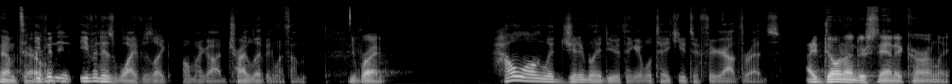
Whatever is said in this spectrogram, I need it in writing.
I'm terrible. even even his wife is like, "Oh my god, try living with him." Right. How long legitimately do you think it will take you to figure out threads? I don't understand it currently.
